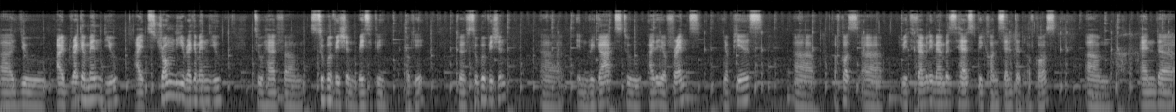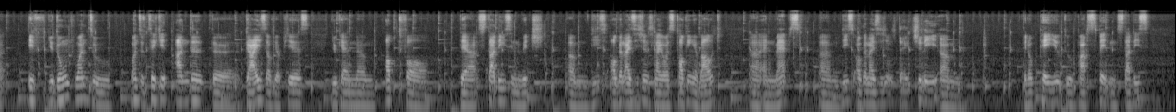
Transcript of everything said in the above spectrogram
uh, you I'd recommend you I'd strongly recommend you to have um, supervision basically okay? To have supervision uh, in regards to either your friends your peers uh, of course uh, with family members has to be consented of course. Um, and uh, if you don't want to want to take it under the guise of your peers you can um, opt for their studies in which um, these organizations like I was talking about uh, and MAPS um, these organizations they actually um, you know pay you to participate in studies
